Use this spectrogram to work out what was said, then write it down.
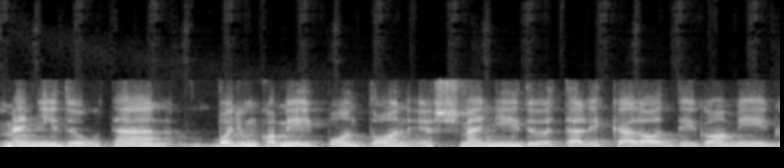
mennyi idő után vagyunk a mélyponton, és mennyi idő telik el addig, amíg,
